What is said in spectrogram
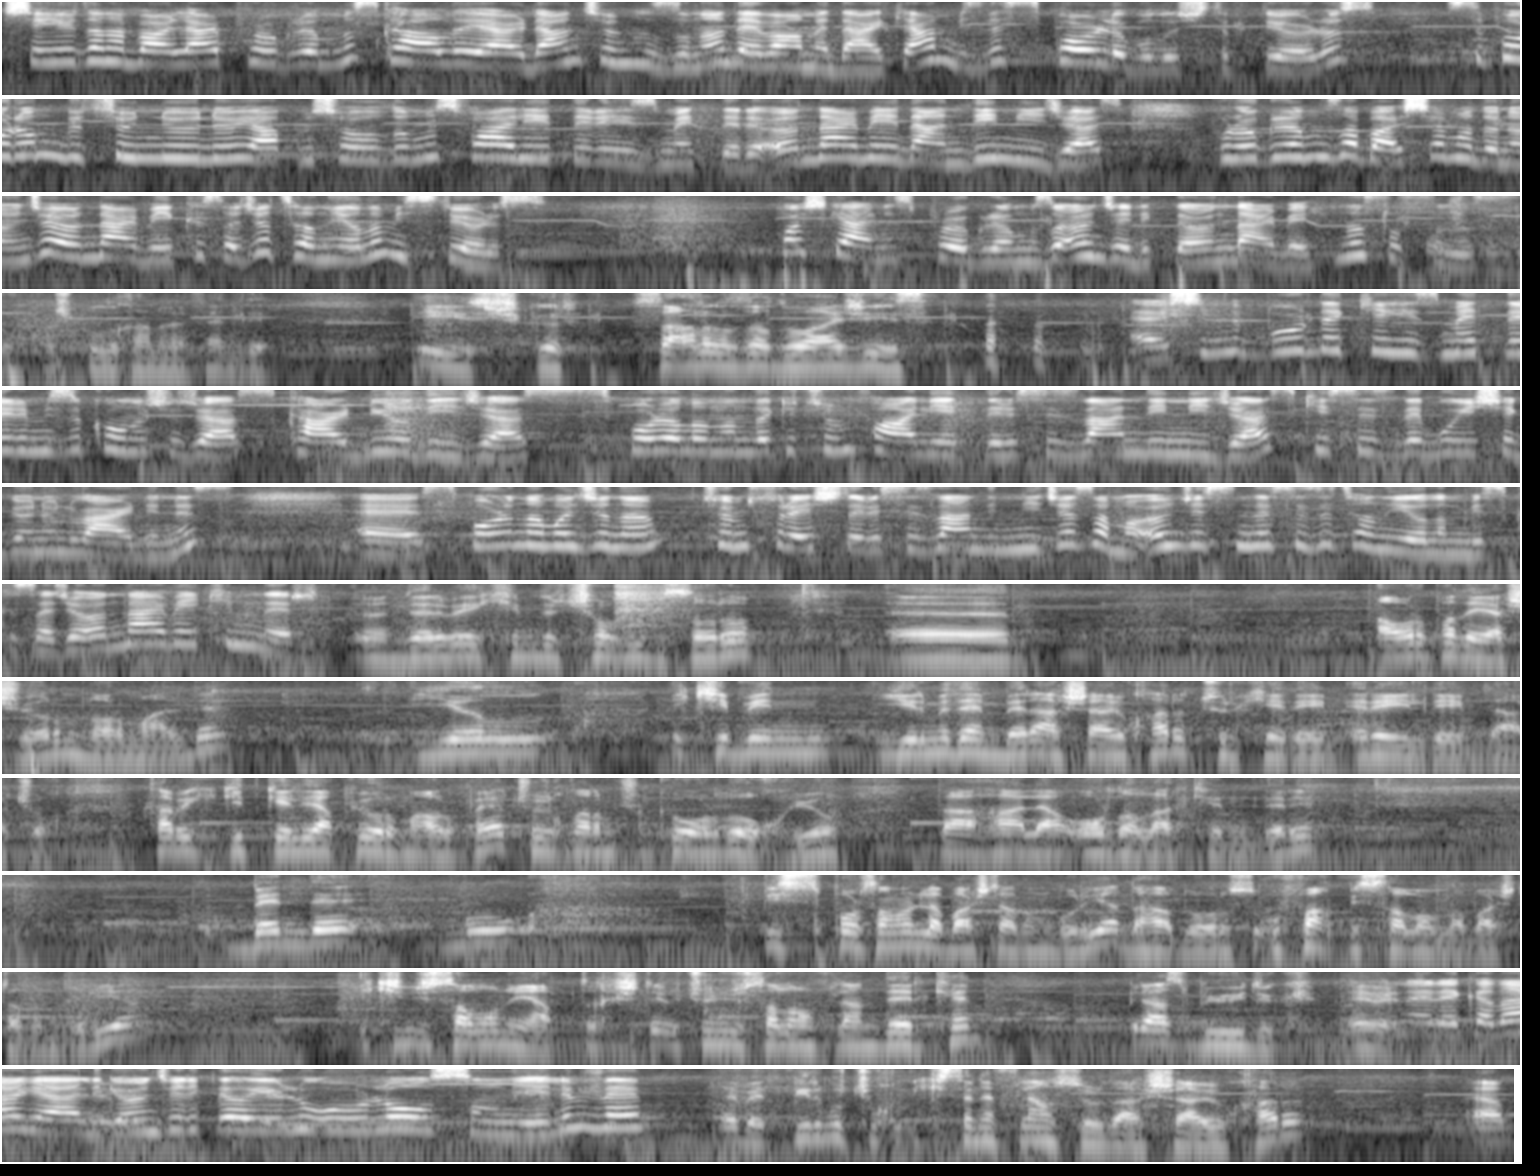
Şehirden Haberler programımız kaldığı yerden tüm hızına devam ederken biz de sporla buluştuk diyoruz. Sporun bütünlüğünü, yapmış olduğumuz faaliyetleri, hizmetleri Önder Bey'den dinleyeceğiz. Programımıza başlamadan önce Önder Bey'i kısaca tanıyalım istiyoruz. Hoş geldiniz programımıza. Öncelikle Önder Bey, nasılsınız? Hoş bulduk hanımefendi. İyiyiz şükür. Sağlığınıza duacıyız. Ee, Şimdi buradaki hizmetlerimizi konuşacağız, kardiyo diyeceğiz, spor alanındaki tüm faaliyetleri sizden dinleyeceğiz ki siz de bu işe gönül verdiniz. Ee, Sporun amacını, tüm süreçleri sizden dinleyeceğiz ama öncesinde sizi tanıyalım biz kısaca. Önder Bey kimdir? Önder Bey kimdir? Çok iyi bir soru. Ee, Avrupa'da yaşıyorum normalde. Yıl 2020'den beri aşağı yukarı Türkiye'deyim, Ereğli'deyim daha çok. Tabii ki git geli yapıyorum Avrupa'ya. Çocuklarım çünkü orada okuyor. Daha hala oradalar kendileri. Ben de bu bir spor salonuyla başladım buraya. Daha doğrusu ufak bir salonla başladım buraya. İkinci salonu yaptık. İşte üçüncü salon falan derken biraz büyüdük. Evet. Nereye kadar geldik? Öncelikle hayırlı uğurlu olsun diyelim ve Evet bir buçuk iki sene falan sürdü aşağı yukarı. Ya,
